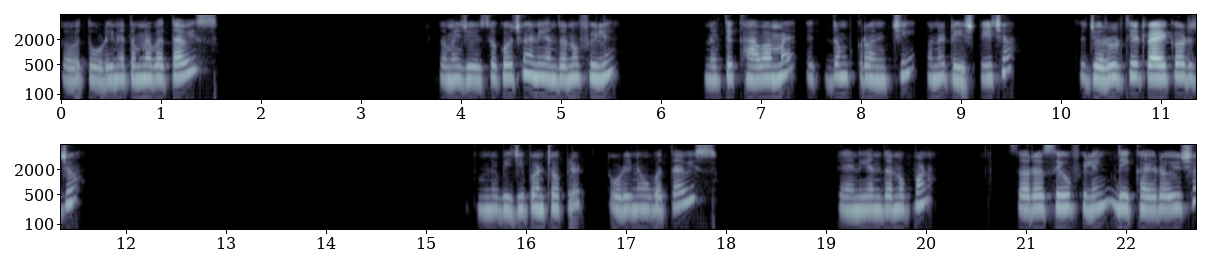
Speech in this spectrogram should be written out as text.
તો હવે તોડીને તમને બતાવીશ. તમે જોઈ શકો છો એની અંદરનું ફિલિંગ અને તે ખાવામાં એકદમ ક્રન્ચી અને ટેસ્ટી છે. તો જરૂરથી ટ્રાય કરજો. તમને બીજી પણ ચોકલેટ તોડીને હું બતાવીશ. તેની અંદરનું પણ સરસ એવું ફિલિંગ દેખાઈ રહ્યું છે.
